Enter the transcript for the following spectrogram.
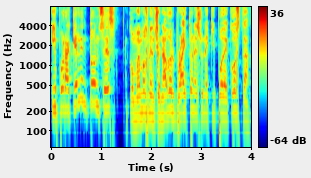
Y por aquel entonces, como hemos mencionado, el Brighton es un equipo de costa.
